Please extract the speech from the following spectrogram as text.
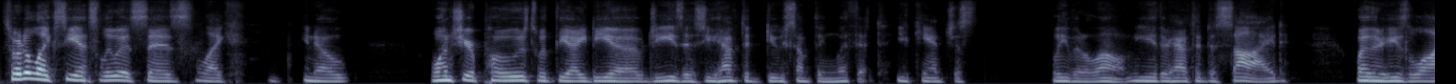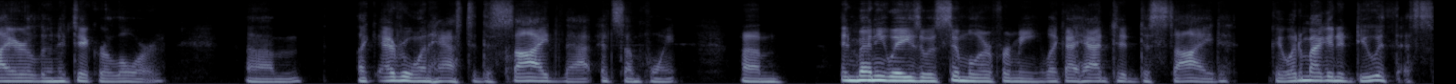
sort of like cs lewis says like you know once you're posed with the idea of jesus you have to do something with it you can't just leave it alone you either have to decide whether he's liar, lunatic, or Lord. Um, like everyone has to decide that at some point. Um, in many ways, it was similar for me. Like I had to decide, okay, what am I going to do with this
